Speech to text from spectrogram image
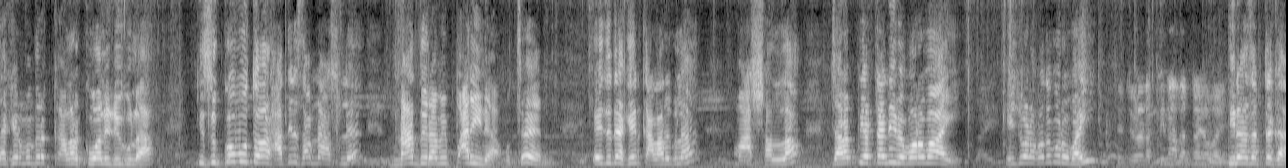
দেখেন বন্ধুরা কালার কোয়ালিটিগুলা কিছু কবুতর হাতের সামনে আসলে না ধরে আমি পারি না বুঝছেন? এই যে দেখেন কালারগুলা মাশাল্লাহ যারা পেয়ারটা নিবে বড় ভাই এই জোড়া কত বড় ভাই? এই জোড়াটা তিন হাজার টাকা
